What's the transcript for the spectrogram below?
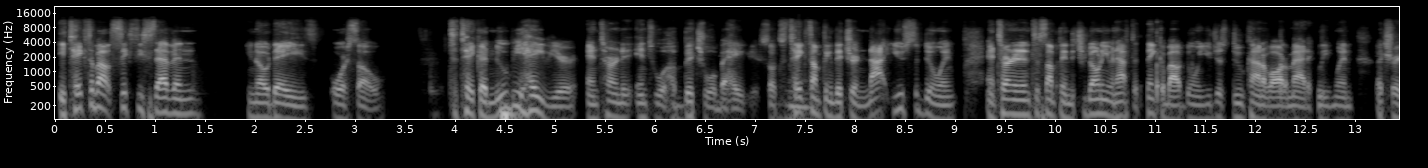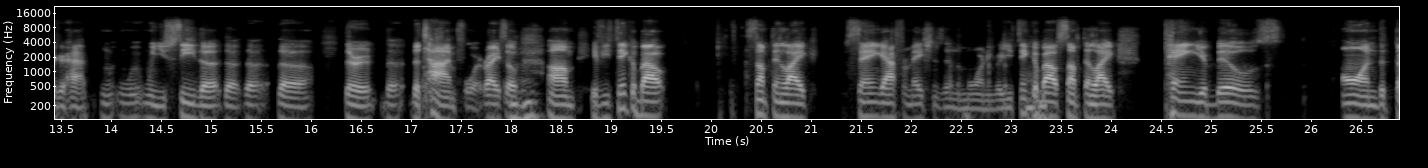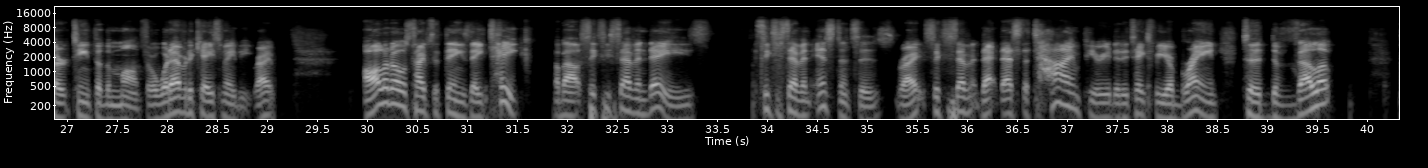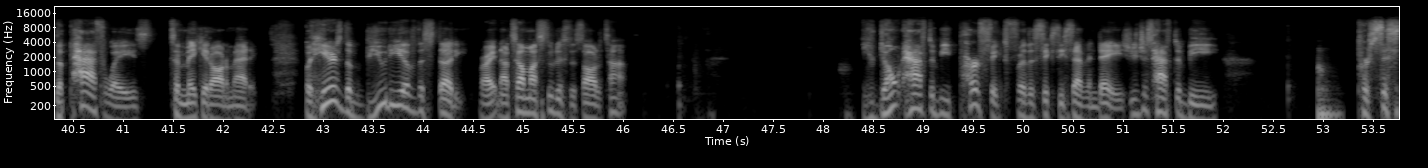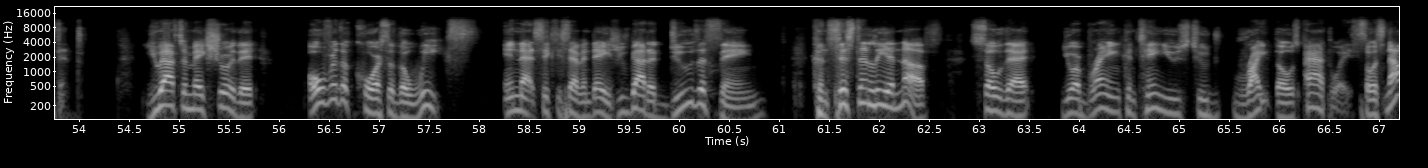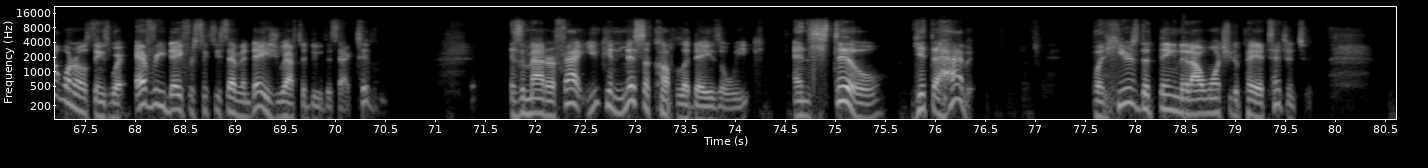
it takes about 67, you know, days or so to take a new behavior and turn it into a habitual behavior. So to take mm. something that you're not used to doing and turn it into something that you don't even have to think about doing, you just do kind of automatically when a trigger happens, when you see the the the the the the, the time for it, right? So mm-hmm. um, if you think about something like saying affirmations in the morning, or you think mm-hmm. about something like paying your bills on the 13th of the month or whatever the case may be, right? All of those types of things, they take about 67 days, 67 instances, right? 67, that, that's the time period that it takes for your brain to develop the pathways to make it automatic. But here's the beauty of the study, right? I tell my students this all the time. You don't have to be perfect for the 67 days. You just have to be persistent you have to make sure that over the course of the weeks in that 67 days, you've got to do the thing consistently enough so that your brain continues to write those pathways. So it's not one of those things where every day for 67 days you have to do this activity. As a matter of fact, you can miss a couple of days a week and still get the habit. But here's the thing that I want you to pay attention to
